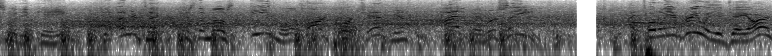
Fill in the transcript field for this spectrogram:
Honest with you, King, The Undertaker is the most evil hardcore champion I've ever seen. I totally agree with you, JR.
